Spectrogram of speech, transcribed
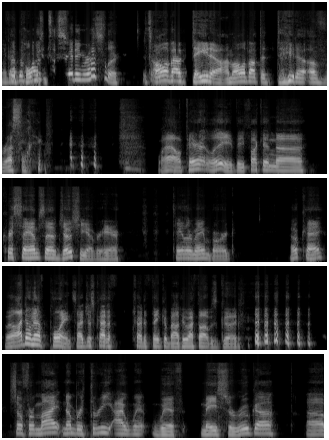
I got points. Sitting wrestler. It's all about data. I'm all about the data of wrestling. wow. Apparently, the fucking uh, Chris Samsa of Joshi over here, Taylor Mainborg. Okay. Well, I don't have points. I just kind of try to think about who I thought was good. so for my number three, I went with Mei Suruga. Uh,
